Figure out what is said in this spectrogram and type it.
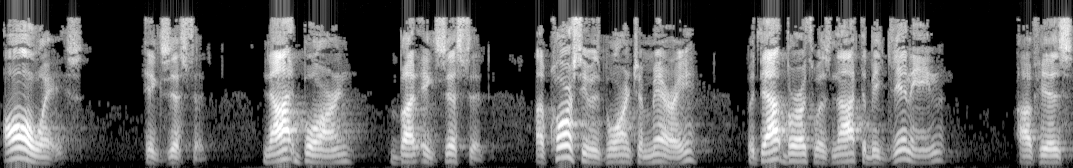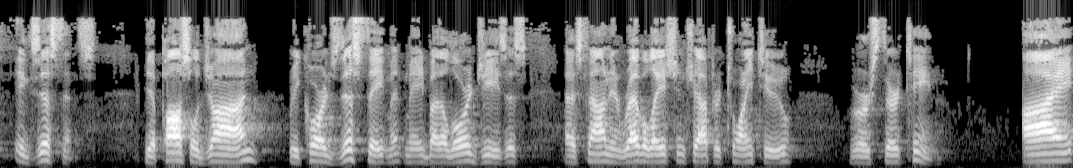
always existed. Not born, but existed. Of course he was born to Mary, but that birth was not the beginning of his existence. The apostle John records this statement made by the Lord Jesus as found in Revelation chapter 22 verse 13. I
